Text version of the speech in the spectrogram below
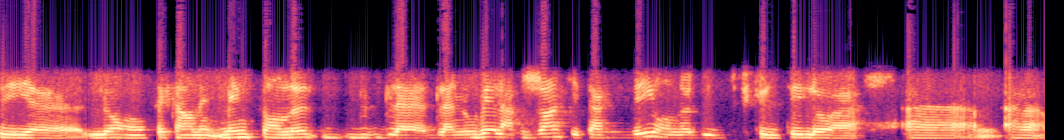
c'est euh, là, on fait quand même, même si on a de la, de la nouvelle argent qui est arrivé, on a des difficultés là à à,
